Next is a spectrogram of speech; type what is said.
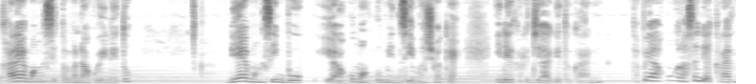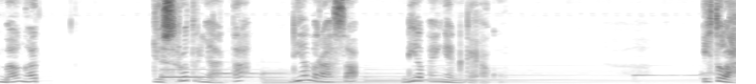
Karena emang si temen aku ini tuh dia emang sibuk. Ya aku maklumin sih maksudnya kayak ya dia kerja gitu kan. Tapi aku ngerasa dia keren banget. Justru ternyata dia merasa dia pengen kayak aku. Itulah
